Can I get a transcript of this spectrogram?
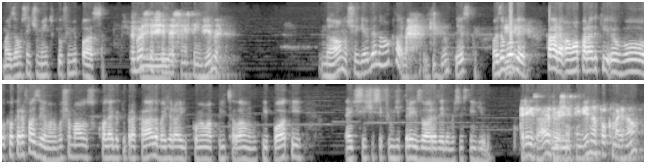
mas é um sentimento que o filme passa. Chegou a assistir e... versão estendida? Não, não cheguei a ver não, cara. É gigantesca. Mas eu vou ver. Cara, é uma parada que eu vou que eu quero fazer, mano. Vou chamar os colegas aqui pra casa, vai gerar e comer uma pizza lá, um pipoca e a gente assiste esse filme de três horas aí da versão estendida. Três horas da versão estendida? Não é um pouco mais, não?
